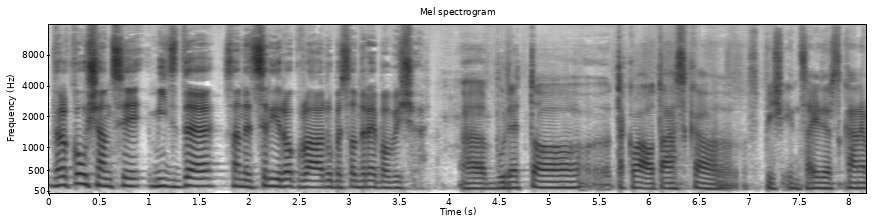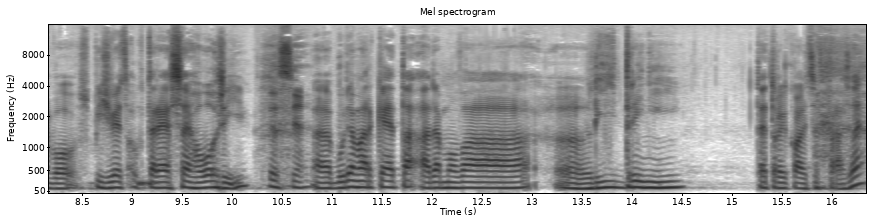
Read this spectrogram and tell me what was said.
velkou šanci mít zde za necelý rok vládu bez Andreje Babiše. Eh, bude to taková otázka spíš insiderská nebo spíš věc, o které se hovoří. Jasně. Eh, bude Markéta Adamová eh, lídriní té trojkoalice v Praze?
